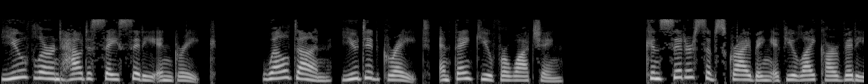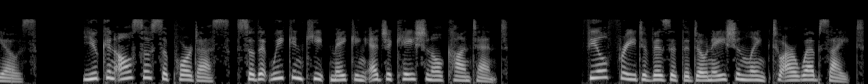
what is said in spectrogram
You've learned how to say city in Greek. Well done, you did great, and thank you for watching. Consider subscribing if you like our videos. You can also support us, so that we can keep making educational content. Feel free to visit the donation link to our website.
